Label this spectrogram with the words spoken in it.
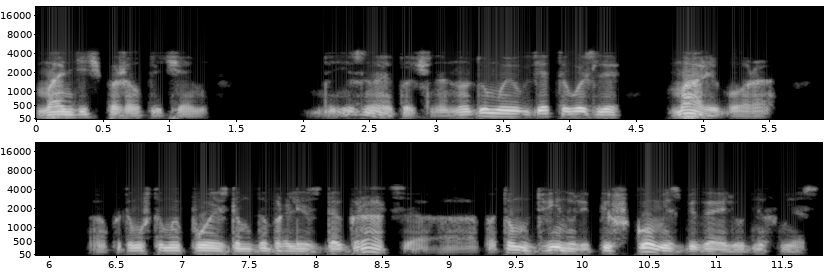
Мандич пожал плечами. Да не знаю точно, но думаю, где-то возле Марибора. А потому что мы поездом добрались до Граца, а потом двинули пешком, избегая людных мест.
